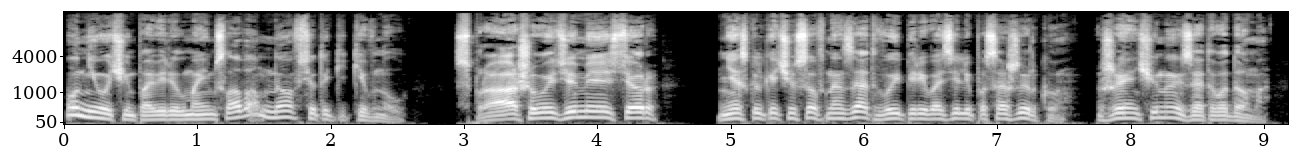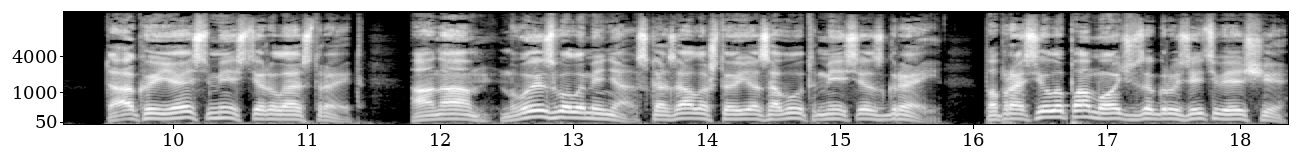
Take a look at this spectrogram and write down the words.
Он не очень поверил моим словам, но все-таки кивнул. «Спрашивайте, мистер». «Несколько часов назад вы перевозили пассажирку, женщину из этого дома». «Так и есть, мистер Лестрейд. Она вызвала меня, сказала, что ее зовут миссис Грей. Попросила помочь загрузить вещи.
